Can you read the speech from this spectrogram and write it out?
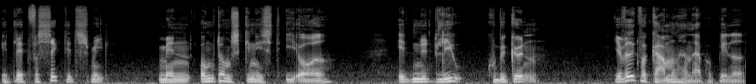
Et lidt forsigtigt smil, men en ungdomsgenist i øjet. Et nyt liv kunne begynde. Jeg ved ikke, hvor gammel han er på billedet.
